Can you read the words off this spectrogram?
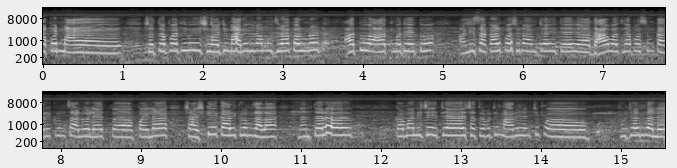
आपण मा छत्रपती शिवाजी महाराजांना मुजरा करूनच आत आतमध्ये येतो. आणि सकाळपासून आमच्या इथे दहा वाजल्यापासून कार्यक्रम चालवले आहेत प- पहिला शासकीय कार्यक्रम झाला. नंतर कमानीच्या इथे छत्रपती महाराजांची प- पूजन झाले.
